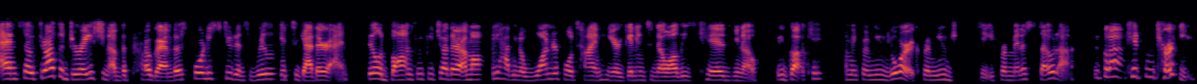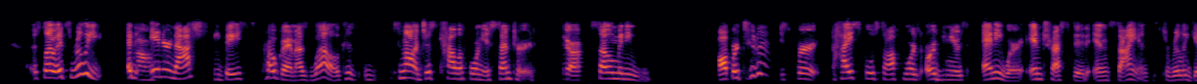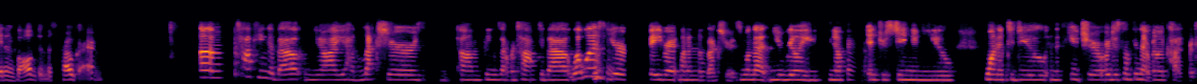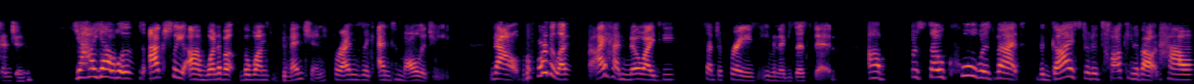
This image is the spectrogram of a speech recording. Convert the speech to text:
And so throughout the duration of the program, those 40 students really get together and build bonds with each other. I'm already having a wonderful time here getting to know all these kids. You know, we've got kids coming from New York, from New Jersey, from Minnesota. We've got a kid from Turkey. So it's really an Wow. internationally based program as well, because it's not just California centered. There are so many opportunities for high school sophomores or juniors anywhere interested in science to really get involved in this program. Um, talking about, you know, how you had lectures, um, things that were talked about. What was Mhm. your favorite one of those lectures? One that you really, you know, found interesting and you wanted to do in the future, or just something that really caught your attention? Yeah, yeah. Well, it's actually um, one of uh, the ones we mentioned, forensic entomology. Now, before the lecture, I had no idea such a phrase even existed. Um, what was so cool was that the guy started talking about how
